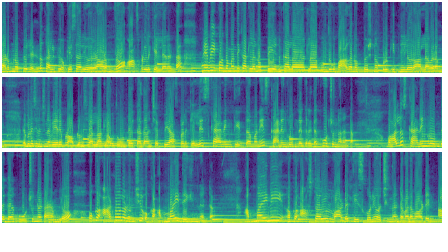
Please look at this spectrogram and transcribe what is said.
నడుము నొప్పి రెండు కలిపి ఒకేసారి రావడంతో హాస్పిటల్కి వెళ్ళారంట. మేబీ కొంతమందికి అట్లా నొప్పి వెనకాల అట్లా ముందుకు బాగా నొప్పి వచ్చినప్పుడు కిడ్నీలో రాళ్ళవడం ఏమైనా చిన్న చిన్న వేరే ప్రాబ్లమ్స్ వల్ల అట్లా అవుతూ ఉంటాయి కదా అని చెప్పి హాస్పిటల్కి వెళ్ళి స్కానింగ్ తీద్దామని స్కానింగ్ రూమ్ దగ్గర అయితే కూర్చున్నారంట. వాళ్ళు స్కానింగ్ రూమ్ దగ్గర కూర్చున్న టైంలో ఒక ఆటోలో నుంచి ఒక అమ్మాయి దిగిందంట. అమ్మాయిని ఒక హాస్టల్ వార్డెన్ తీసుకొని వచ్చిందంట వాళ్ళ వార్డెన్. ఆ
